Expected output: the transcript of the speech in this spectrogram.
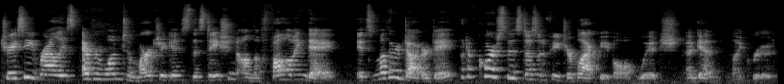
Tracy rallies everyone to march against the station on the following day. It's Mother Daughter Day, but of course this doesn't feature black people, which, again, like rude.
